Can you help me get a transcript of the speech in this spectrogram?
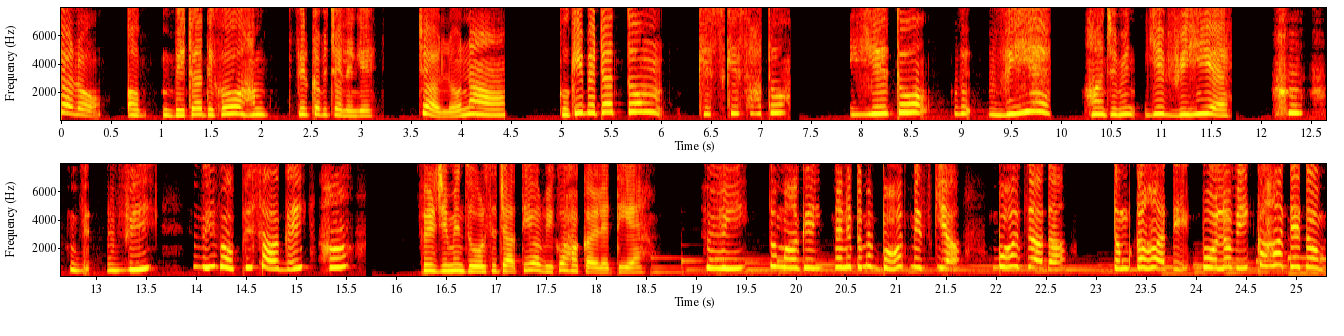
चलो। अब बेटा, देखो, हम फिर कभी चलेंगे। चलो ना। कुकी बेटा, तुम किसके साथ हो? ये तो वी है। हाँ जिमिन ये वी ही है। वी वी वापस आ गई। हाँ। फिर जिमिन ज़ोर से जाती है और वी को हकार लेती है। वी, तुम आ गई। मैंने तुम्हें बहुत मिस किया। बहुत ज़्यादा। तुम कहाँ थी? बोलो वी, कहाँ थे तुम?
